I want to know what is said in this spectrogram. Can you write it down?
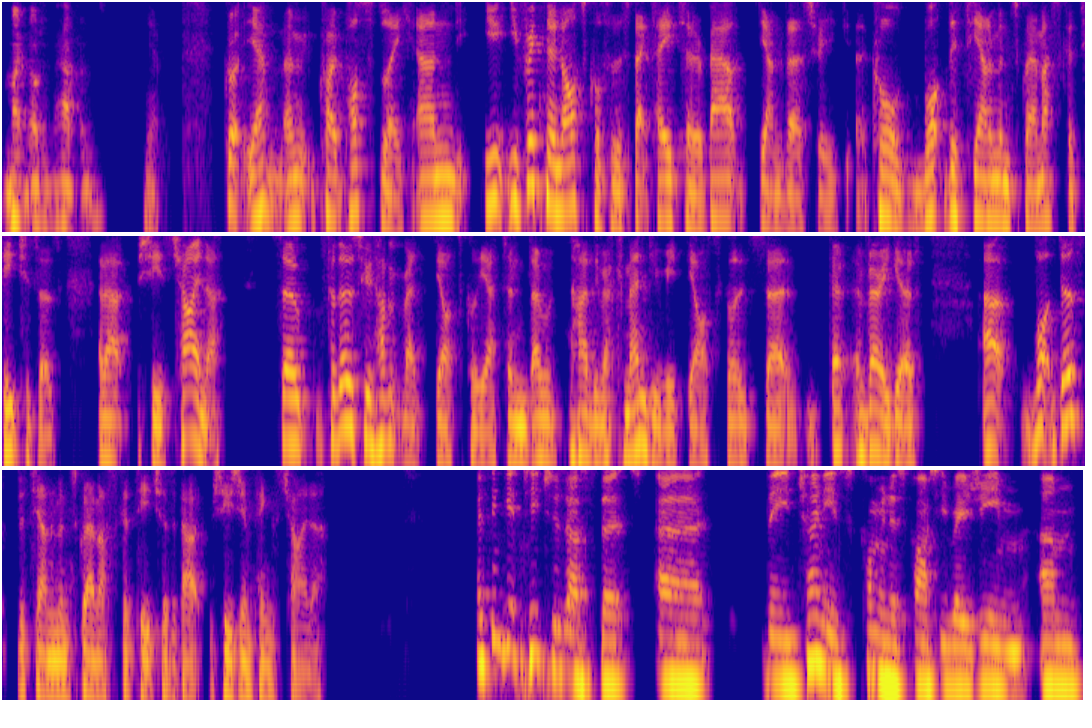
might not have happened. Yeah, quite, yeah, I mean, quite possibly. And you, have written an article for the Spectator about the anniversary called "What the Tiananmen Square Massacre Teaches Us About Xi's China." So, for those who haven't read the article yet, and I would highly recommend you read the article, it's uh, very good. Uh, what does the Tiananmen Square Massacre teach us about Xi Jinping's China? I think it teaches us that uh, the Chinese Communist Party regime um,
